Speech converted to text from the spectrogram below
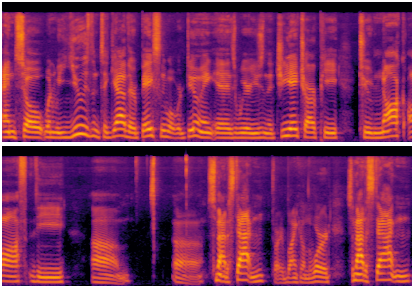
And so when we use them together, basically what we're doing is we're using the GHRP to knock off the um, uh, somatostatin, sorry, blanking on the word, somatostatin,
